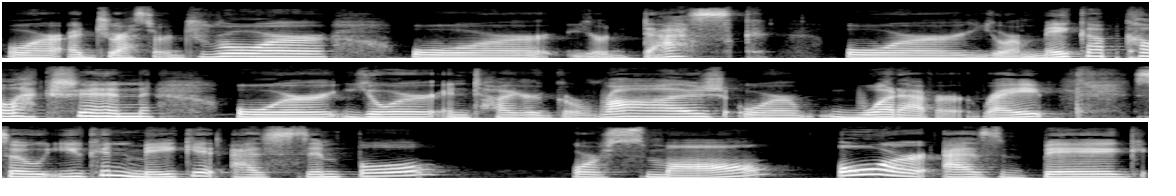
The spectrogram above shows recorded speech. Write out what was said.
or a dresser drawer or your desk or your makeup collection or your entire garage or whatever, right? So you can make it as simple or small or as big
